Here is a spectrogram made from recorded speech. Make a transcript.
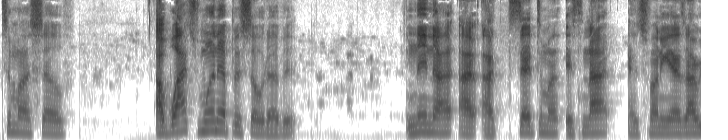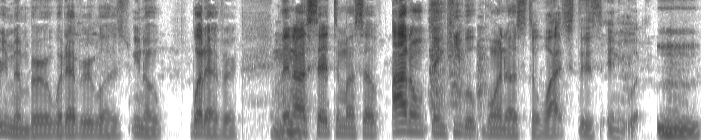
to myself, I watched one episode of it, and then I, I, I said to my, it's not as funny as I remember or whatever it was, you know, whatever. Then I said to myself, I don't think he would want us to watch this anyway, Mm.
